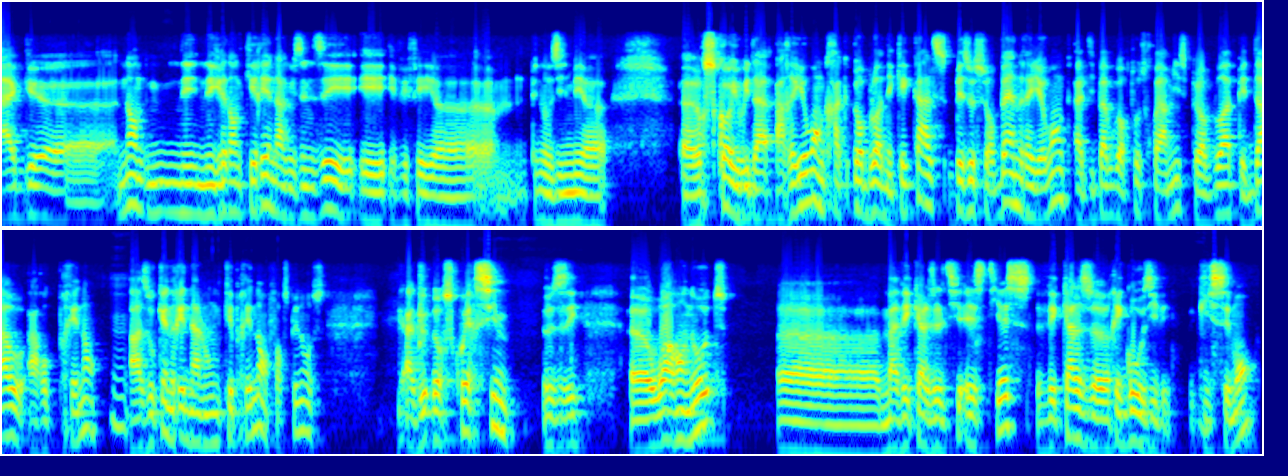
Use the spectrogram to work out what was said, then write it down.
Hag, euh, non, ne, ne gredant kere en ar guzenze e, e, vefe euh, penozin me euh, ur skoi oud a, a reioank rak ur bloa ne ket kalz, bezeus ur ben reioank a dibab gortoz c'hoarmiz pe ur bloa pe dao a rok prenan. Mm. A zo ken red nalon ket prenan, force penos. Hag ur square sim euze euh, war an out, euh, ma ve kalz el ti- estiez, ve kalz euh, rego zive, glissemant,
